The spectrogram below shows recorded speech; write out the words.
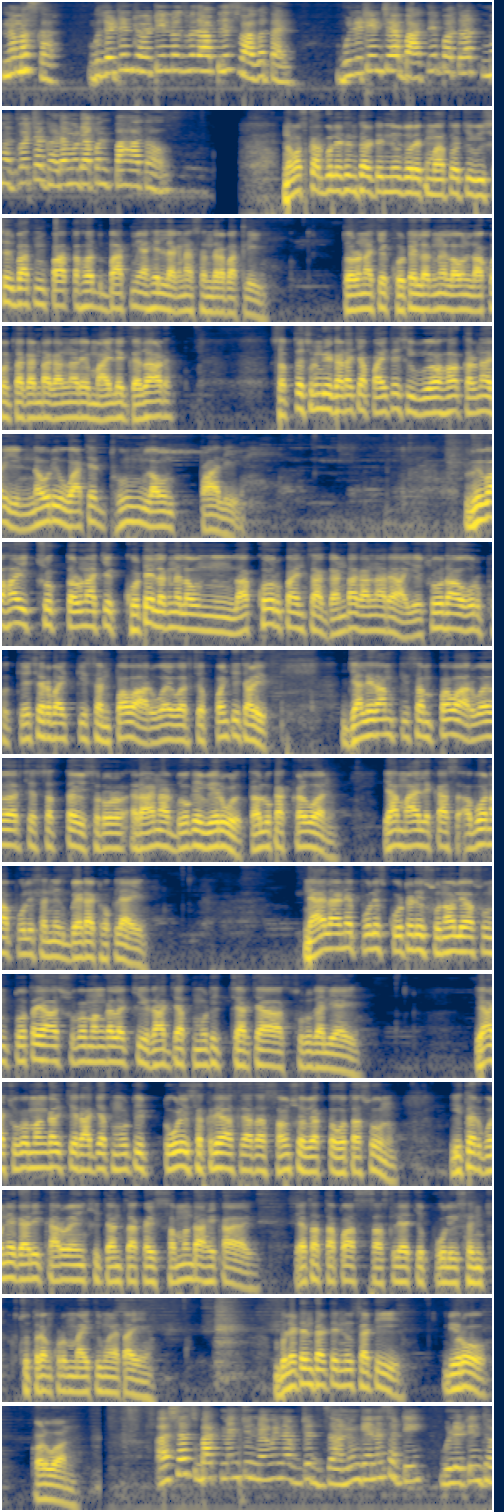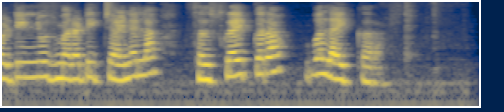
नमस्कार. Bulletin thirteen न्यूजमध्ये आपले स्वागत आहे. बुलेटिनच्या बातमीपत्रात महत्त्वाच्या घडामोडी आपण पाहत आहोत. नमस्कार बुलेटिन थर्टीन न्यूजवर एक महत्त्वाची विशेष बातमी पाहत आहोत. बातमी आहे लग्नासंदर्भातली. तरुणाचे खोटे लग्न लावून लाखोंचा गंडा घालणारे मायले गजाड. सप्तशृंगी गडाच्या पायथ्याशी विवाह करणारी नवरी वाटेत धूम लावून पाळली विवाह इच्छुक तरुणाचे खोटे लग्न लावून लाखो रुपयांचा गंडा घालणाऱ्या यशोदा उर्फ केशरबाई किसन पवार वय वर्ष पंचेचाळीस. जालेराम किसन पवार वय वर्ष सत्तावीस. रो राहणार दोघे वेरूळ तालुका कळवण. या मायलेकास अबोना पोलिसांनी बेड्या ठोकल्या आहे न्यायालयाने पोलीस कोठडी सुनावली असून तोता या शुभमंगलाची राज्यात मोठी चर्चा सुरू झाली आहे. या शुभमंगलची राज्यात मोठी टोळी सक्रिय असल्याचा संशय व्यक्त होत असून इतर गुन्हेगारी कारवायांशी त्यांचा काही संबंध आहे काय याचा तपास असल्याचे पोलिसांच्या सूत्रांकडून माहिती मिळत आहे. बुलेटिन थर्टी न्यूजसाठी ब्युरो कळवान अशाच बातम्यांचे नवीन अपडेट जाणून घेण्यासाठी बुलेटिन थर्टीन न्यूज मराठी चॅनलला सबस्क्राईब करा व लाईक करा.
